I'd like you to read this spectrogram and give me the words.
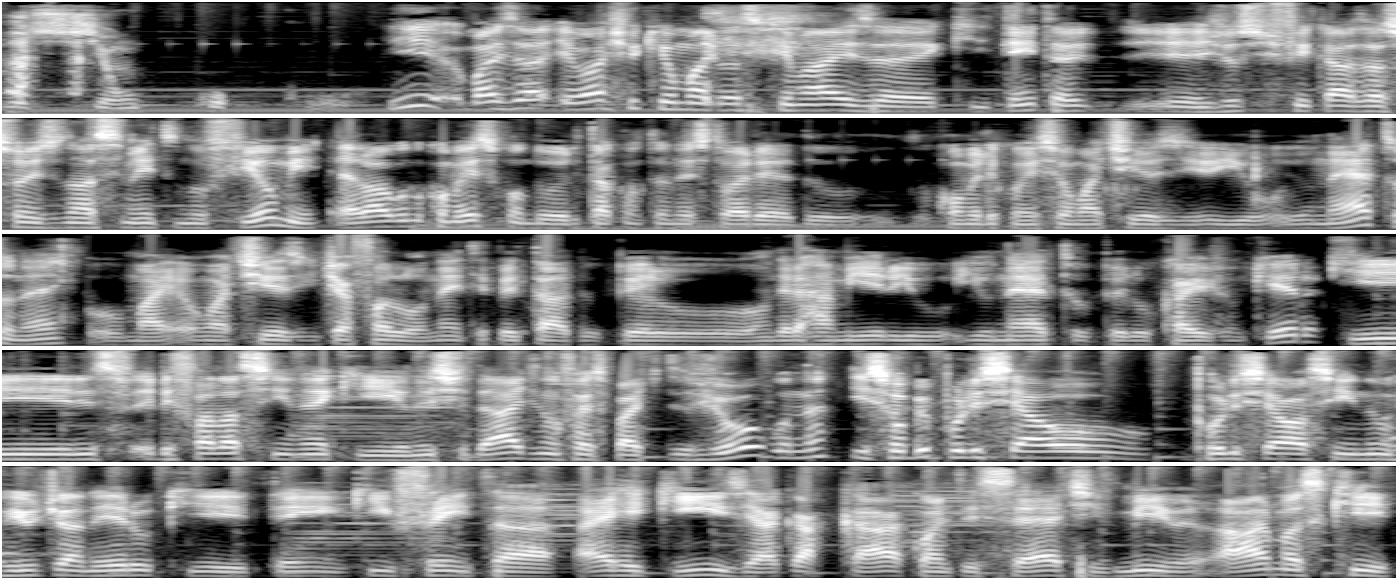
Você é um cocô. E, mas eu acho que uma das que mais é, que tenta eh, justificar as ações do Nascimento no filme é logo no começo, quando ele tá contando a história do, do como ele conheceu o Matias e, e o, e o Neto, né? O, o Matias, a gente já falou, né? Interpretado pelo André Ramiro e o, e o Neto pelo Caio Junqueira. Que ele, ele fala assim, né? Que honestidade não faz parte do jogo, né? E sobre o policial, policial assim no Rio de Janeiro que tem que enfrenta a R15, a HK-47, mil- armas que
